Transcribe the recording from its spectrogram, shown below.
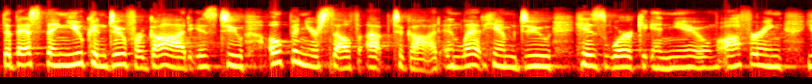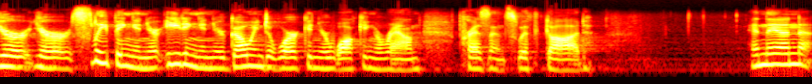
the best thing you can do for God is to open yourself up to God and let Him do His work in you, offering your, your sleeping and your eating and your going to work and your walking around presence with God. And then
